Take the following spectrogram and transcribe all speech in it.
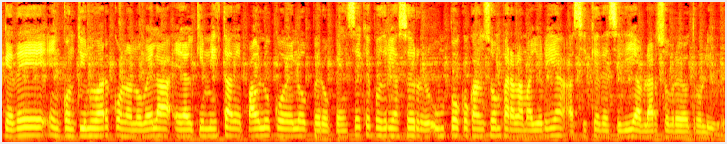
quedé en continuar con la novela El alquimista de Paulo Coelho, pero pensé que podría ser un poco cansón para la mayoría, así que decidí hablar sobre otro libro.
